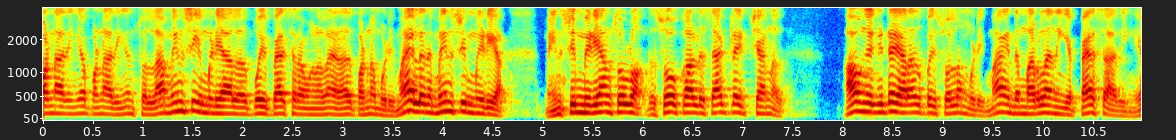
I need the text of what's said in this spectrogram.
பண்ணாதீங்க பண்ணாதீங்கன்னு சொல்லலாம். மெயின்ஸ்ட்ரீம் மீடியாவில் போய் பேசுகிறவங்களெல்லாம் ஏதாவது பண்ண முடியுமா? இல்லை இந்த மெயின்ஸ்ட்ரீம் மீடியா மெயின்ஸ்ட்ரீம் மீடியான்னு சொல்லுவோம் இந்த சோ கால்டு சேட்டலைட் சேனல் அவங்கக்கிட்ட யாராவது போய் சொல்ல முடியுமா? இந்த மாதிரிலாம் நீங்கள் பேசாதீங்க.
